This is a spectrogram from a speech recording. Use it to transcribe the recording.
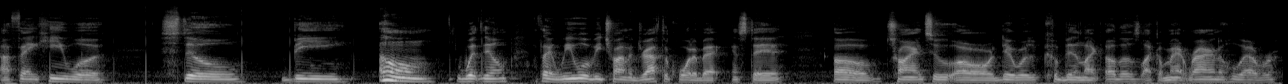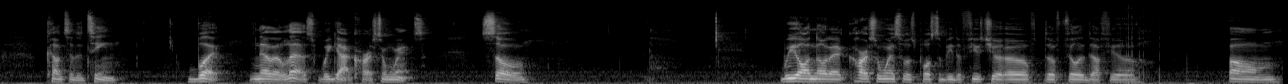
I think he would still be um with them. I think we will be trying to draft a quarterback instead of trying to or there would could have been like others like a Matt Ryan or whoever come to the team. But nevertheless, we got Carson Wentz. So we all know that Carson Wentz was supposed to be the future of the Philadelphia um,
